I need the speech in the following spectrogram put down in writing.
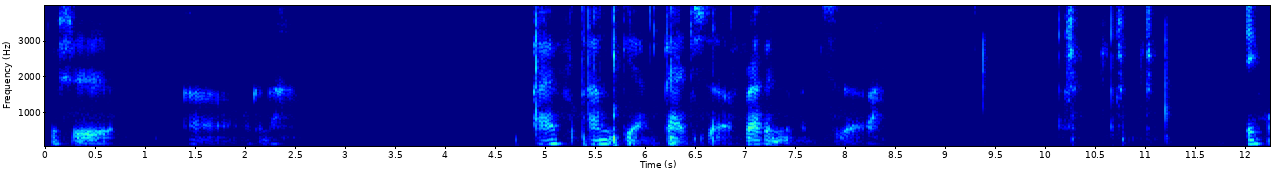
就是嗯，我看看。fm 点 get fragment，哎，我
